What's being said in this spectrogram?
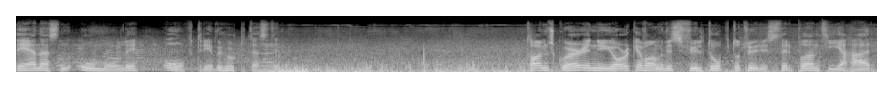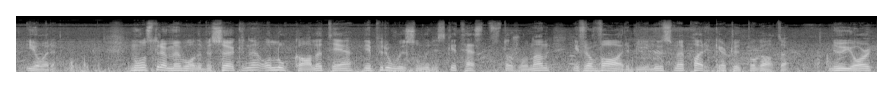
Det er nesten umulig å oppdrive hurtigtester. Times Square i New York er vanligvis fylt opp av turister på den tida her i året. Nå strømmer både besøkende og lokale til de provisoriske teststasjonene fra varebiler som er parkert ute på gata. New York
